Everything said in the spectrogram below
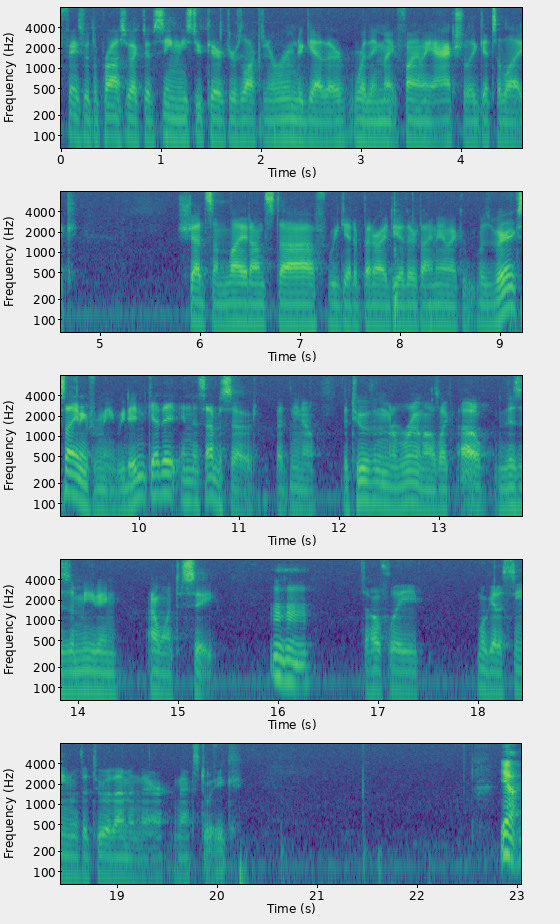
faced with the prospect of seeing these two characters locked in a room together where they might finally actually get to, like, shed some light on stuff. We get a better idea of their dynamic. It was very exciting for me. We didn't get it in this episode, but, you know, the two of them in a room, I was like, oh, this is a meeting I want to see. Mm-hmm. So hopefully we'll get a scene with the two of them in there next week. Yeah.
